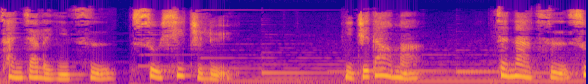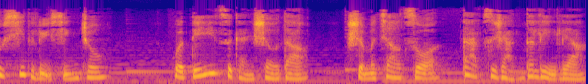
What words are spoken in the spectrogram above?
参加了一次溯溪之旅，你知道吗？在那次溯溪的旅行中，我第一次感受到什么叫做大自然的力量。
